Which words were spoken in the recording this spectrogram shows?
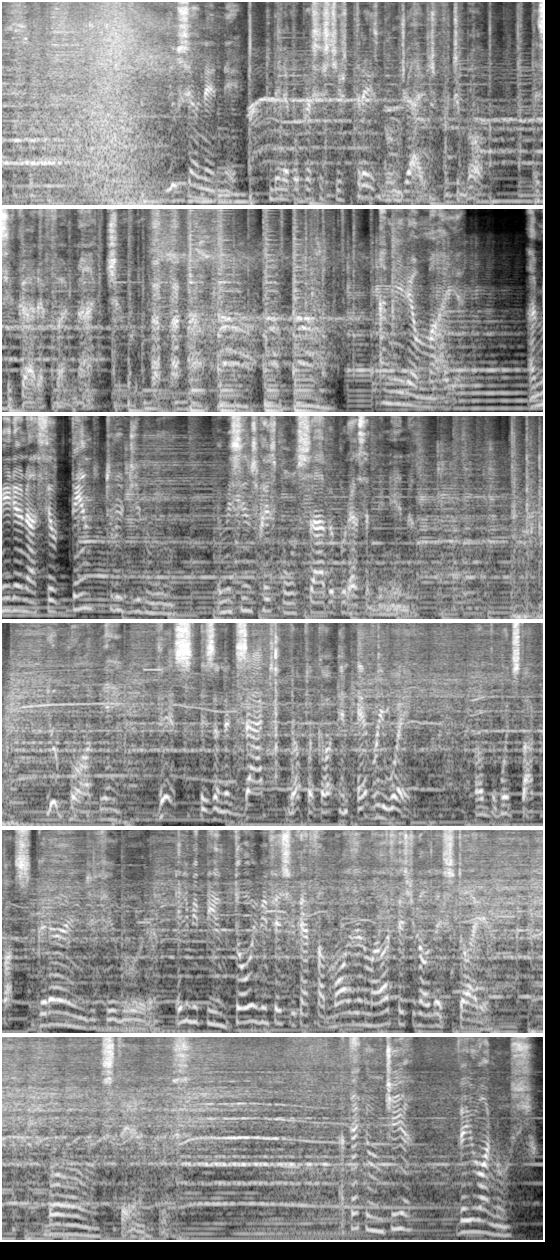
E o seu nenê, que me levou para assistir três mundiais de futebol? Esse cara é fanático. A Miriam Maia. A Miriam nasceu dentro de mim. Eu me sinto responsável por essa menina. E o Bob, hein? This is an exact replica in every way of the Woodstock bus. Grande figura. Ele me pintou e me fez ficar famosa no maior festival da história. Bons tempos. Até que um dia veio o anúncio.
